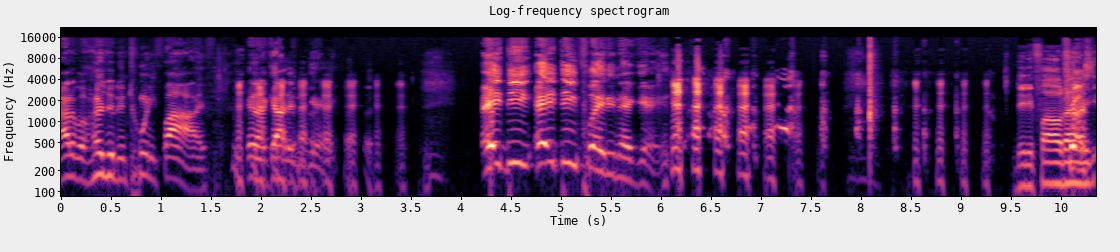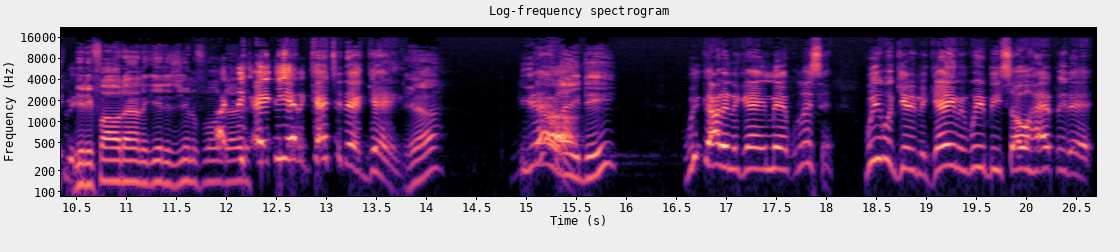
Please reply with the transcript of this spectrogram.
out of 125, and I got in the game. AD AD played in that game. Did he fall down? Trust and- me. Did he fall down and get his uniform I dirty? think AD had a catch in that game. Yeah, Yeah, AD. we got in the game, man. Listen, we would get in the game, and we'd be so happy that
